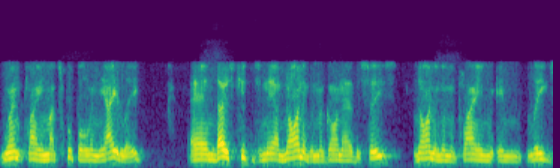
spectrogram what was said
weren't playing much football in the A League, and those kids are now nine of them have gone overseas. Nine of them are playing in leagues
